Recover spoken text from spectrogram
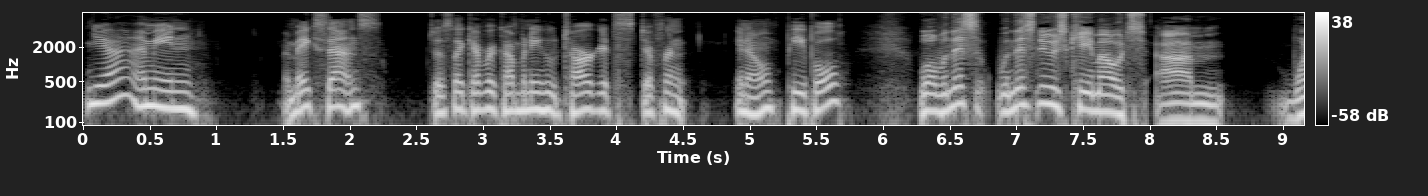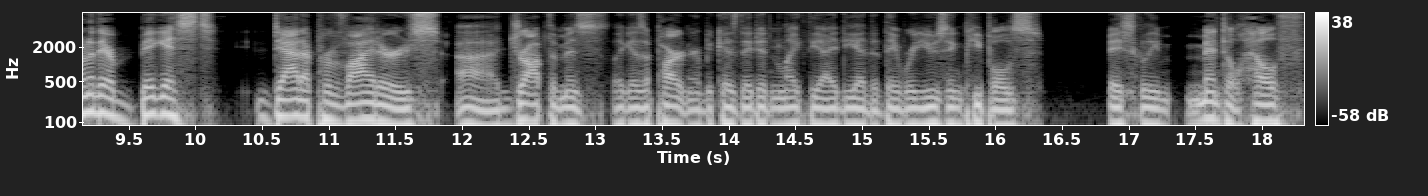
Yeah, I mean, it makes sense. Just like every company who targets different, you know, people. Well, when this when this news came out, um, one of their biggest data providers uh, dropped them as like as a partner because they didn't like the idea that they were using people's basically mental health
